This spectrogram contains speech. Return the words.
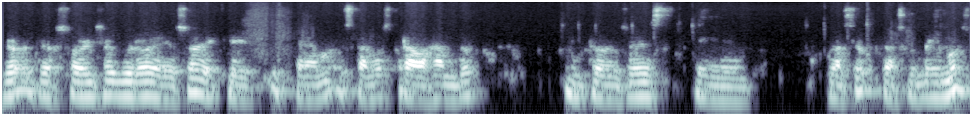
yo, yo soy seguro de eso, de que estamos, estamos trabajando entonces, eh, lo, asu- lo asumimos.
